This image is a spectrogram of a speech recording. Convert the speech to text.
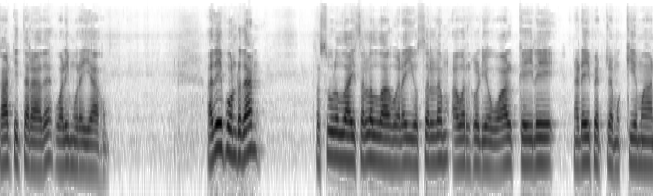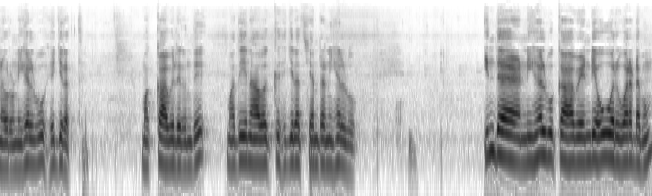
காட்டித்தராத வழிமுறையாகும். அதே போன்றுதான் ரசூலுல்லாய் சல்லல்லாஹு அலை வசல்லம் அவர்களுடைய வாழ்க்கையிலே நடைபெற்ற முக்கியமான ஒரு நிகழ்வு ஹிஜ்ரத். மக்காவிலிருந்து மதீனாவுக்கு ஹிஜ்ரத் சென்ற நிகழ்வு. இந்த நிகழ்வுக்காக வேண்டிய ஒவ்வொரு வருடமும்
